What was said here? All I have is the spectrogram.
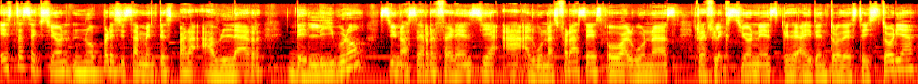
esta sección no precisamente es para hablar del libro, sino hacer referencia a algunas frases o algunas reflexiones que hay dentro de esta historia.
